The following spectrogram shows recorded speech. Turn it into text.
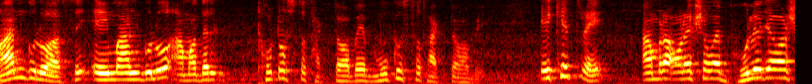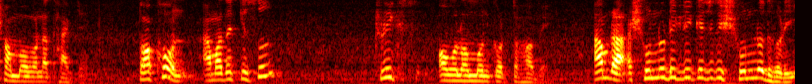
মানগুলো আছে, এই মানগুলো আমাদের ঠোঁটস্থ থাকতে হবে, মুখস্থ থাকতে হবে। এক্ষেত্রে আমরা অনেক সময় ভুলে যাওয়ার সম্ভাবনা থাকে। তখন আমাদের কিছু ট্রিক্স অবলম্বন করতে হবে। আমরা শূন্য ডিগ্রিকে যদি শূন্য ধরি,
